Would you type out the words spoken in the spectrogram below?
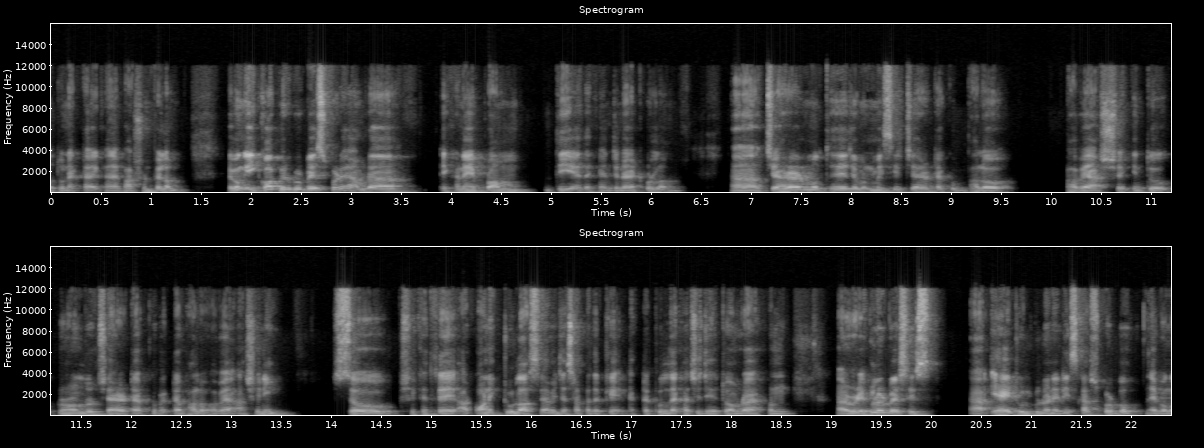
নতুন একটা এখানে ভাষণ পেলাম। এবং এই কপির উপর বেস করে আমরা এখানে প্রম দিয়ে দেখেন জেনারেট করলাম। চেহারার মধ্যে যেমন মেসির চেহারাটা খুব ভালো ভাবে আসছে, কিন্তু রোনালদোর চেহারাটা খুব একটা ভালোভাবে আসেনি। সো সেক্ষেত্রে আর অনেক টুল আছে। আমি জাস্ট আপনাদেরকে একটা টুল দেখাচ্ছি, যেহেতু আমরা এখন রেগুলার বেসিস এআই টুলগুলো নিয়ে ডিসকাস করব এবং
